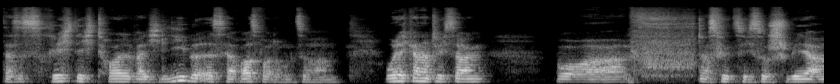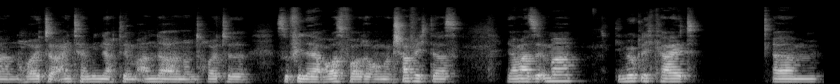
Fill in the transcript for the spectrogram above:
das ist richtig toll, weil ich liebe es, Herausforderungen zu haben. Oder ich kann natürlich sagen, boah, das fühlt sich so schwer an, heute ein Termin nach dem anderen und heute so viele Herausforderungen und schaffe ich das? Wir haben also immer die Möglichkeit, ähm,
